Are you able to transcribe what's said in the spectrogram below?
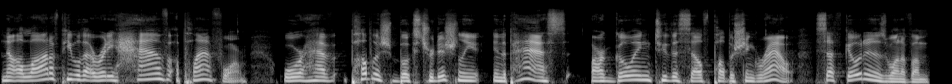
Now, a lot of people that already have a platform or have published books traditionally in the past are going to the self publishing route. Seth Godin is one of them.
